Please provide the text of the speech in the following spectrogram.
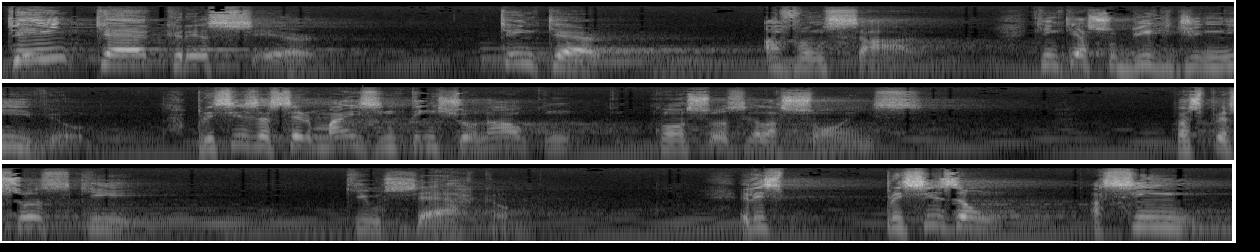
Quem quer crescer? Quem quer avançar? Quem quer subir de nível? Precisa ser mais intencional com, com as suas relações, com as pessoas que, que o cercam. Eles precisam, assim,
